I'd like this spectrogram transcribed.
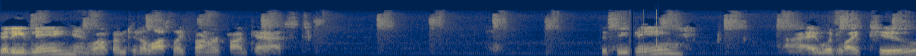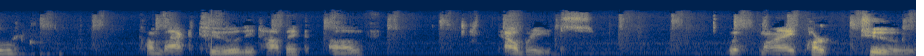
Good evening and welcome to the Lost Lake Farmer podcast. This evening, I would like to come back to the topic of cow breeds with my part two,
